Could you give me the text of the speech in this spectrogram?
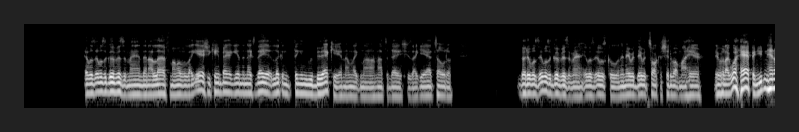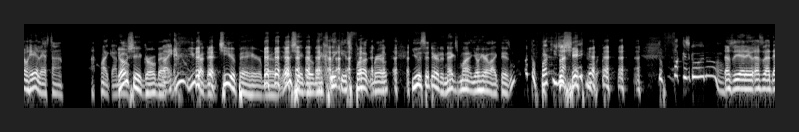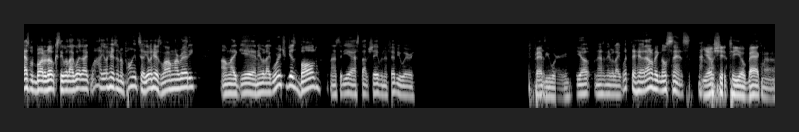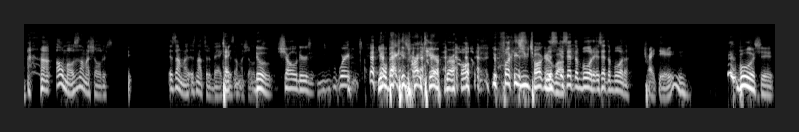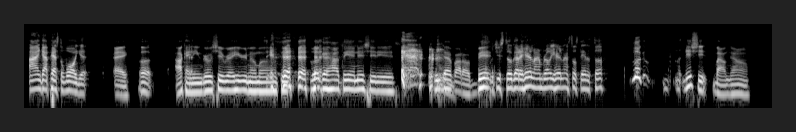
it was it was a good visit, man. Then I left. My mother was like, "Yeah, she came back again the next day, looking thinking you would be back here," and I'm like, "Nah, not today." She's like, "Yeah, I told her." But it was it was a good visit, man. It was it was cool. And then they were they were talking shit about my hair. They were like, "What happened? You didn't have no hair last time." I'm like, "I know." Your shit grow back. Like- you you got that chia pet hair, bro. Your shit grow back quick as fuck, bro. You sit there the next month, your hair like this. What the fuck you just shaved, bro? The fuck is going on? That's yeah. They, that's what that's what brought it up because they were like, "What? Like, wow, your hair's in a ponytail. Your hair's long already." I'm like, "Yeah," and they were like, "Weren't you just bald?" And I said, "Yeah, I stopped shaving in February." February. Yep. And that's when they were like, "What the hell? That don't make no sense." Your shit to your back now. Almost. It's on my shoulders. It's on my. It's not to the back. Tech- it's on my shoulders. Dude, shoulders. Where your back is right there, bro. The fuck is you talking It's, about? it's at the border. It's at the border. right there. It's bullshit. I ain't got past the wall yet. Hey, look, I can't even grow shit right here no more. I don't think- Look at how thin this shit is. Is that about a bit? but you still got a hairline, bro. Your hairline still standing tough. Look, look, this shit about gone.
